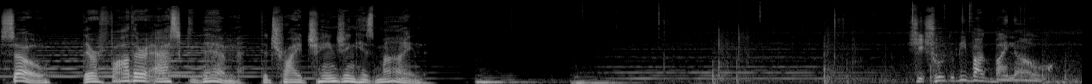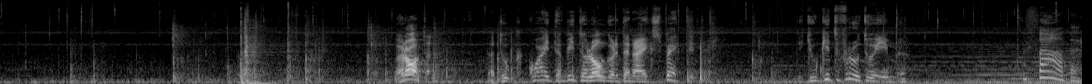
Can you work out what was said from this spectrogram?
so their father asked them to try changing his mind. She should be back by now. Marota, that took quite a bit longer than I expected. Did you get through to him? Father,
